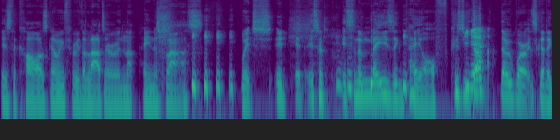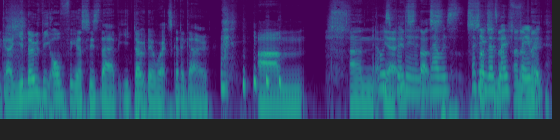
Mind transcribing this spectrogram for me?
is the cars going through the ladder and that pane of glass which it, it it's a it's an amazing payoff because you Yeah. don't know where it's gonna go. You know the obvious is there, but you don't know where it's gonna go. Um, and It was yeah, brilliant. That was- I think that's an- my an ama- favorite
